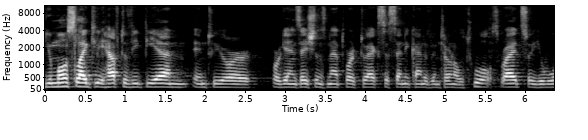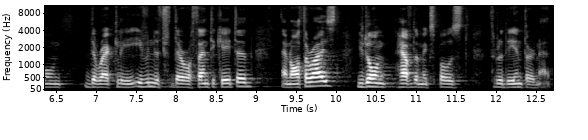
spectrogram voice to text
you most likely have to VPN into your organization's network to access any kind of internal tools, right? So you won't directly, even if they're authenticated and authorized, you don't have them exposed through the internet.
